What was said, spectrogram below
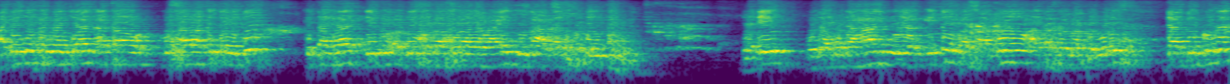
adanya pengajian atau musalah kita itu kita lihat di, di surah-surah yang lain juga akan seperti itu. Jadi mudah-mudahan yang itu bersama atas nama pengurus dan dukungan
